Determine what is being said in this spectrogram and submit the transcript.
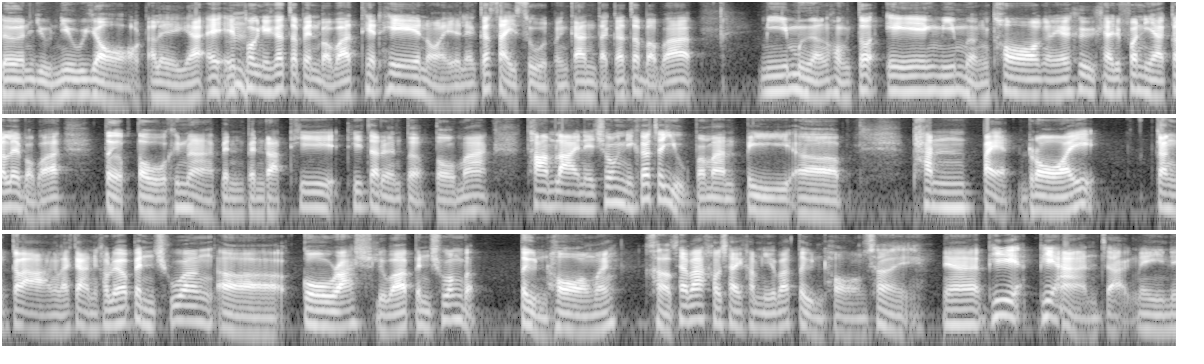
เดินอยู่นิวยอร์กอะไรอย่างเงี้ยไอ้ไอ้อืมพวกนี้ก็จะเป็นแบบว่าเท่ๆหน่อยอะไรก็ใส่สูทเหมือนกัน แต่ก็จะแบบว่ามีเหมืองของตัวเอง มีเหมืองทองอะไรก็คือแคลิฟอร์เนียก็เลยแบบว่าเติบโตขึ้นมาเป็นเป็นรัฐที่ที่เจริญเติบโตมากไทม์ไลน์ในช่วงนี้ก็จะอยู่ประมาณปีเอ่อพันแปดร้อยกลางๆแล้วกันเขาเรียกว่าเป็นช่วงเอ่อ gold rush หรือว่าเป็นช่วงแบบ ตื่นทองมั้งครับใช่ป่ะเขาใช้คำนี้ว่าตื่นทองใช่เนี่ยพี่พี่อ่านจากในใน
